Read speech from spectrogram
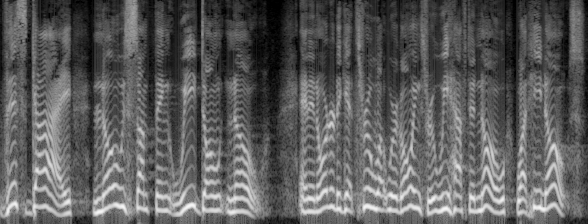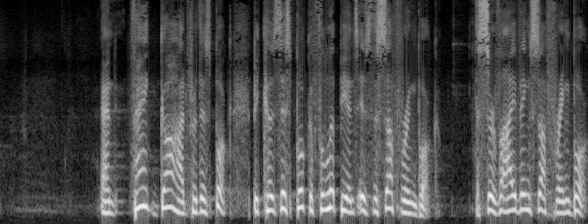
This guy knows something we don't know. And in order to get through what we're going through, we have to know what he knows. And thank God for this book, because this book of Philippians is the suffering book, the surviving suffering book.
